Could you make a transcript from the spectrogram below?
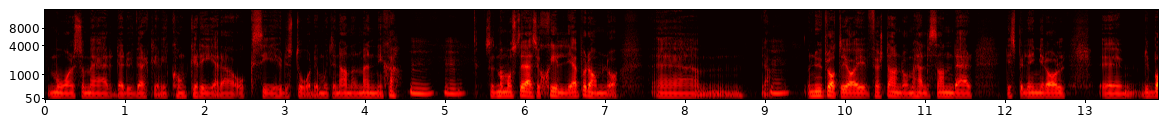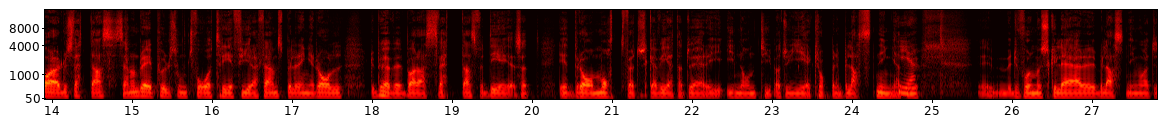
mål som är där du verkligen vill konkurrera och se hur du står dig mot en annan människa. Mm. Mm. Så att man måste lära sig skilja på dem då. Ehm, ja. Mm. Och nu pratar jag i första hand om hälsan där det spelar ingen roll, eh, du bara du svettas. Sen om du är i pulszon 2, 3, 4, 5 spelar ingen roll. Du behöver bara svettas för det så att det är ett bra mått för att du ska veta att du är i, i någon typ, att du ger kroppen en belastning. Att Ja. du, eh, du får muskulär belastning och att du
